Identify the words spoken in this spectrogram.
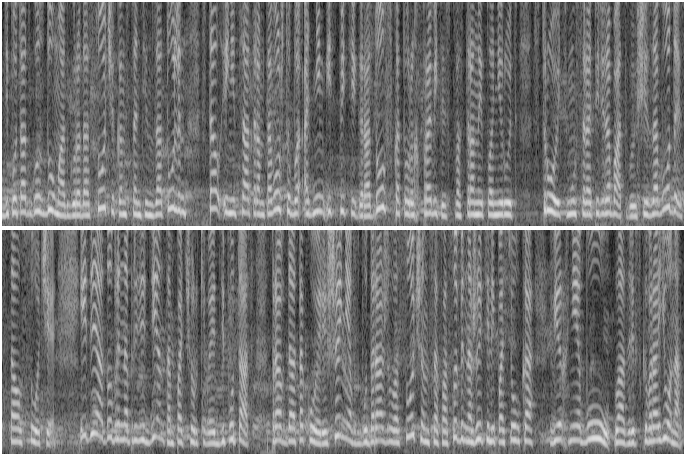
Депутат Депутат Госдумы от города Сочи Константин Затулин стал инициатором того, чтобы одним из пяти городов, в которых правительство страны планирует строить мусороперерабатывающие заводы, стал Сочи. Идея одобрена президентом, подчеркивает депутат. Правда, такое решение взбудоражило сочинцев, особенно жителей поселка Верхняя Буу Лазаревского района.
